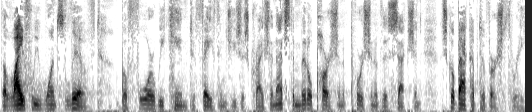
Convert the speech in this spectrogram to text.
the life we once lived before we came to faith in Jesus Christ. And that's the middle portion, portion of this section. Let's go back up to verse 3.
